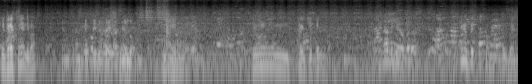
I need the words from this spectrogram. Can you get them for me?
With rice na yan, di ba? Yung 350 with rice, lulo. Hmm, ayaw mo. Yung ano yung fried chicken. Sinabi niyo ba doon? Yan ang breakfast mo. Hotdog ba yan?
